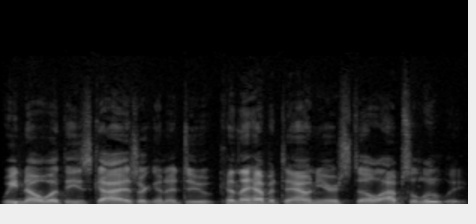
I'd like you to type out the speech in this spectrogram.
We know what these guys are going to do. Can they have a down year still? Absolutely.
